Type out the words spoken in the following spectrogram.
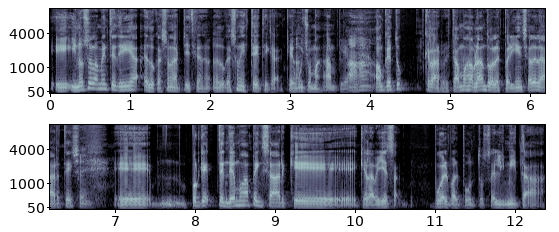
Y, no solamente diría educación artística, la educación estética, que es ah. mucho más amplia. Aunque tú, claro, estamos hablando de la experiencia del arte, eh, porque tendemos a pensar que, que la belleza, vuelvo al punto, se limita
